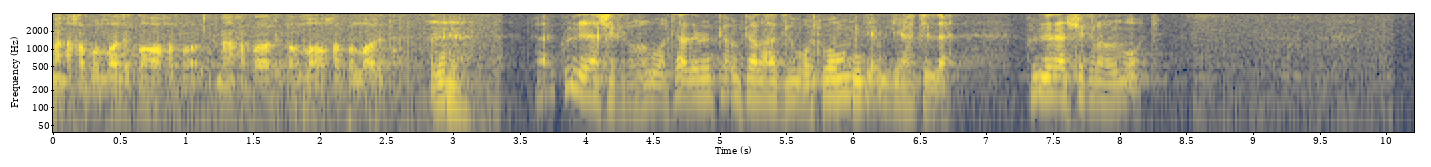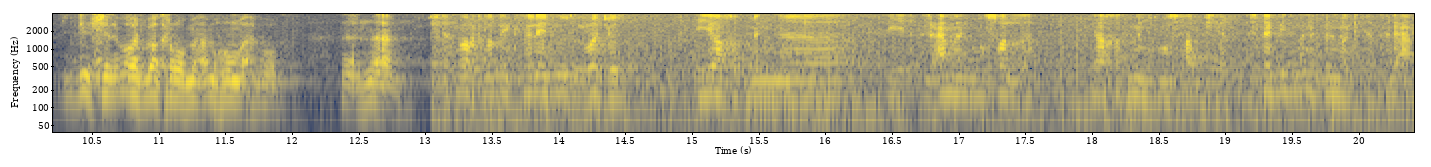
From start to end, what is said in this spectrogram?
من أحب الله لقاءه أحب من أحب لقاء الله أحب الله لقاءه. كل الناس يكره الموت هذا من كراهة الموت مو من جهه الله. كل الناس يكره الموت. جنس الموت مكروه ما هو محبوب. نعم. بارك الله فيك هل يجوز الرجل ان ياخذ من في العمل مصلى ياخذ منه مصحف شيخ؟ يستفيد منه في المكتب في العمل؟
